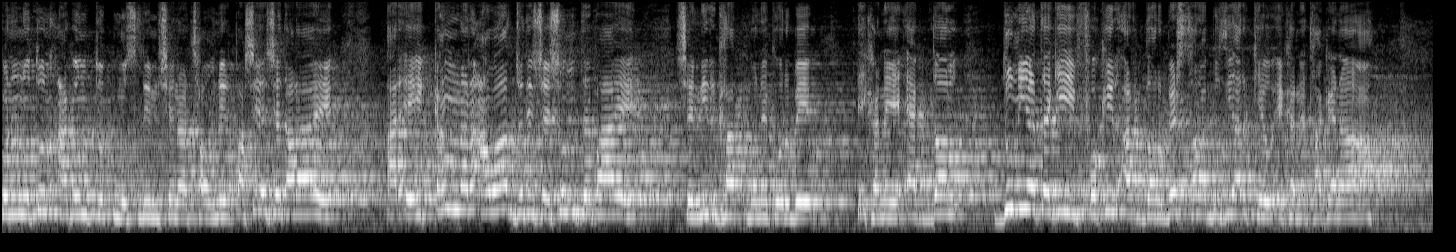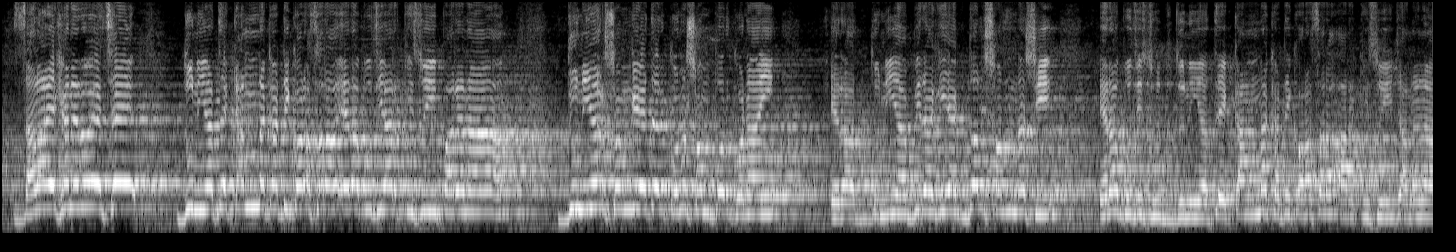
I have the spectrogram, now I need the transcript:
কোনো নতুন আগন্তুক মুসলিম সেনা ছাউনির পাশে এসে দাঁড়ায়, আর এই কান্নার আওয়াজ যদি সে শুনতে পায়, সে নির্ঘাত মনে করবে, এখানে একদল দুনিয়াতে কি ফকির আর দরবেশ ছাড়া বুঝি আর কেউ এখানে থাকে না। যারা এখানে রয়েছে, দুনিয়াতে কান্নাকাটি করা ছাড়া এরা বুঝি আর কিছুই পারে না। দুনিয়ার সঙ্গে এদের কোনো সম্পর্ক নাই। এরা দুনিয়া বিরাগী একদল সন্ন্যাসী। এরা বুঝি শুধু দুনিয়াতে কান্নাকাটি করা ছাড়া আর কিছুই জানে না।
